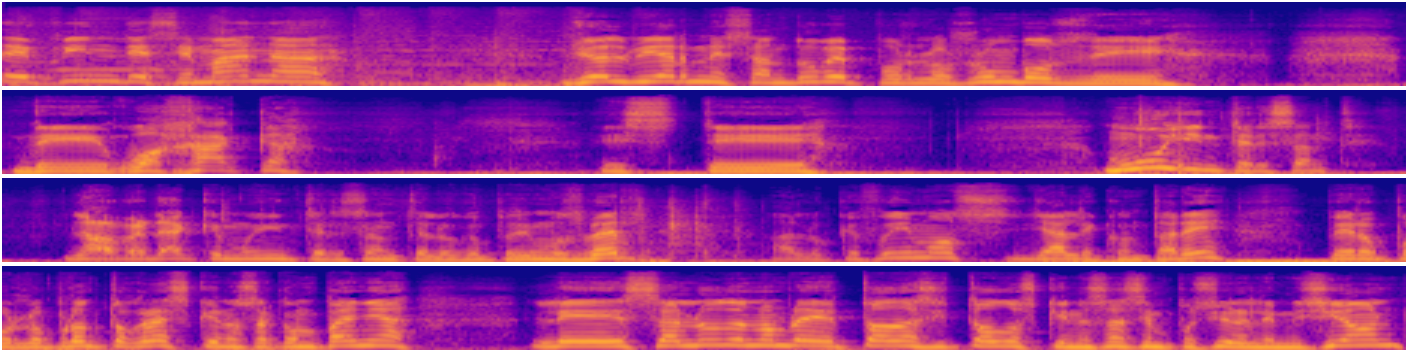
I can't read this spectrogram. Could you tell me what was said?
De fin de semana? Yo el viernes anduve por los rumbos de, de Oaxaca. Este, muy interesante. La verdad que muy interesante lo que pudimos ver. A lo que fuimos, ya le contaré. Pero por lo pronto, gracias que nos acompaña. Le saludo en nombre de todas y todos quienes hacen posible la emisión.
